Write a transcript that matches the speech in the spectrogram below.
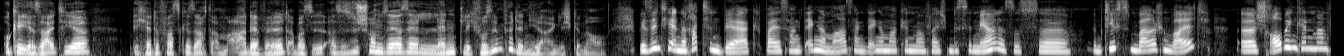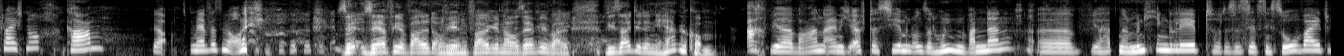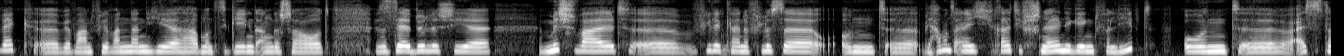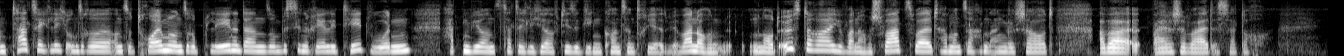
Okay, ihr seid hier, ich hätte fast gesagt, am A der Welt, aber es ist, also es ist schon sehr, sehr ländlich. Wo sind wir denn hier eigentlich genau? Wir sind hier in Rattenberg bei St. Engelmar. St. Engelmar kennt man vielleicht ein bisschen mehr. Das ist äh, im tiefsten bayerischen Wald. Äh, Schraubing kennt man vielleicht noch. Kam. Ja, mehr wissen wir auch nicht. Sehr, sehr viel Wald auf jeden Fall, genau, sehr viel Wald. Wie seid ihr denn hierher gekommen? Ach, wir waren eigentlich öfters hier mit unseren Hunden wandern. Äh, wir hatten in München gelebt, das ist jetzt nicht so weit weg. Äh, wir waren viel wandern hier, haben uns die Gegend angeschaut. Es ist sehr idyllisch hier. Mischwald, äh, viele kleine Flüsse und wir haben uns eigentlich relativ schnell in die Gegend verliebt. Und äh, als es dann tatsächlich unsere, unsere Träume, unsere Pläne dann so ein bisschen Realität wurden, hatten wir uns tatsächlich hier auf diese Gegend konzentriert. Wir waren auch in Nordösterreich, wir waren auch im Schwarzwald, haben uns Sachen angeschaut. Aber Bayerische Wald ist halt doch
